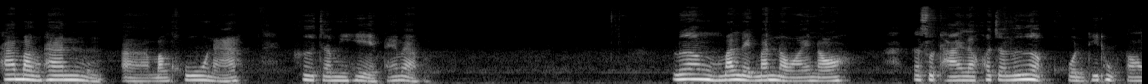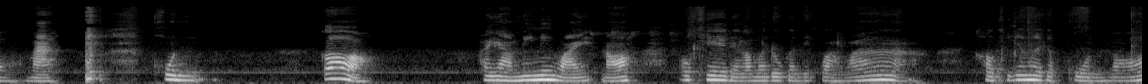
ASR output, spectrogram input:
ถ้าบางท่านาบางคู่นะ คือจะมีเหตุให้แบบ เรื่องบ้านเล็กบ้านน้อยเนาะ แต่สุดท้ายแล้วเขาจะเลือกคนที่ถูกต้องนะคุณ ก็พยายามนิ่ง ๆ ไว้เนาะโอเค เดี๋ยวเรามาดูกันดีกว่าว่า เขาคิดยังไงกับคุณเนาะ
